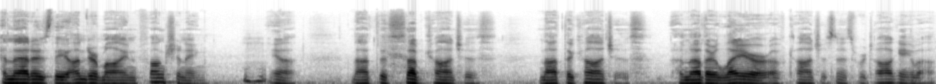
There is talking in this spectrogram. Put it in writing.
And that is the undermind functioning. Mm-hmm. Yeah. Not the subconscious, not the conscious. Another layer of consciousness we're talking about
